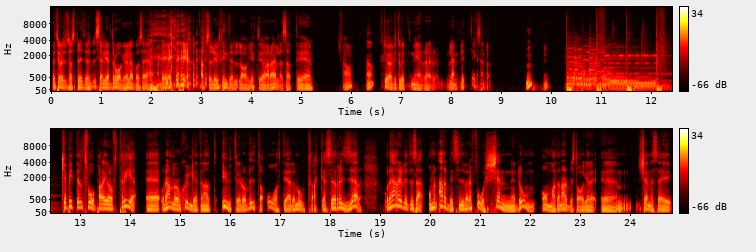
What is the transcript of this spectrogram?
Jag tror att du sa sprit, jag säljer droger höll jag på att säga, men det är absolut inte lagligt att göra heller, så att det... Ja. Ja. Tror jag vi tog ett mer eh, lämpligt exempel. Kapitel 2, paragraf 3. Eh, och det handlar om skyldigheten att utreda och vidta åtgärder mot trakasserier. Och det här är lite så här, om en arbetsgivare får kännedom om att en arbetstagare eh, känner sig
